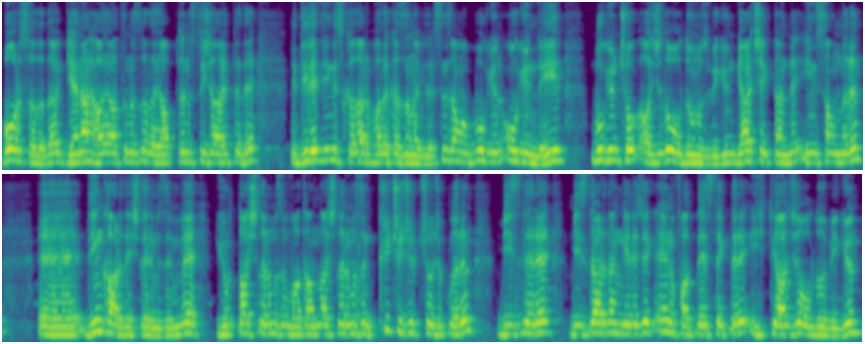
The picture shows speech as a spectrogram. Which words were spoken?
borsada da genel hayatınızda da yaptığınız ticarette de dilediğiniz kadar para kazanabilirsiniz. Ama bugün o gün değil. Bugün çok acılı olduğumuz bir gün. Gerçekten de insanların e, din kardeşlerimizin ve yurttaşlarımızın, vatandaşlarımızın, küçücük çocukların bizlere, bizlerden gelecek en ufak desteklere ihtiyacı olduğu bir gün.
